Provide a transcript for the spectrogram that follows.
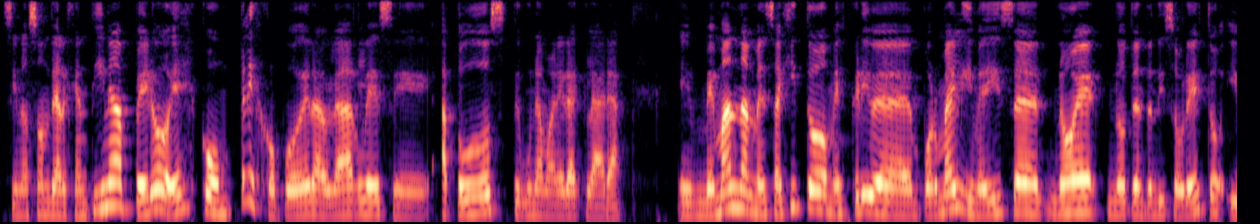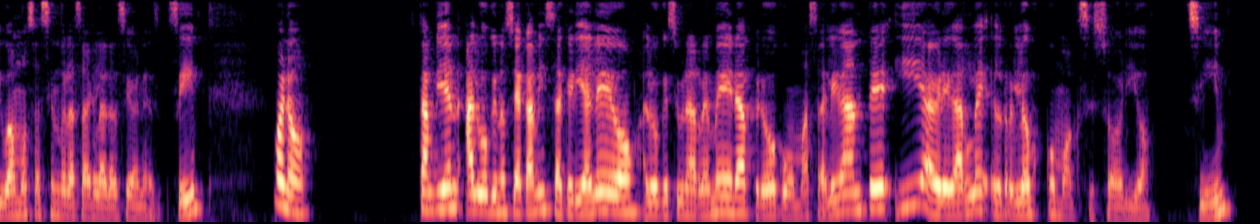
si no son de Argentina, pero es complejo poder hablarles eh, a todos de una manera clara. Eh, me mandan mensajito, me escriben por mail y me dicen, Noé, no te entendí sobre esto y vamos haciendo las aclaraciones, ¿sí? Bueno, también algo que no sea camisa quería Leo, algo que sea una remera, pero como más elegante, y agregarle el reloj como accesorio. ¿Sí?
